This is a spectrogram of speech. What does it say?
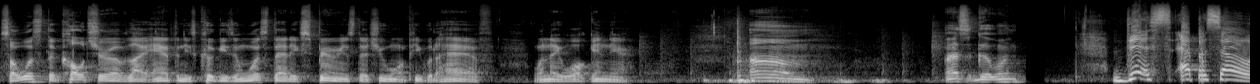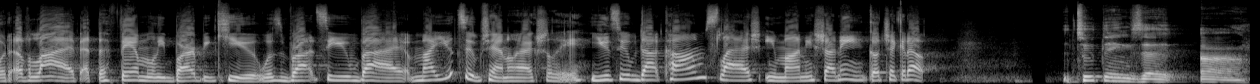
so what's the culture of like anthony's cookies and what's that experience that you want people to have when they walk in there um that's a good one. This episode of Live at the Family Barbecue was brought to you by my YouTube channel, actually. YouTube.com slash Imani Shani. Go check it out. The two things that uh,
